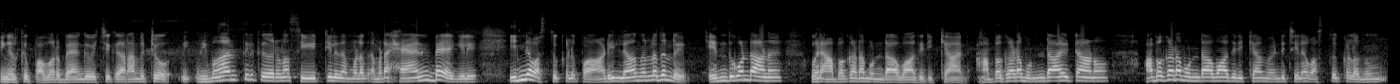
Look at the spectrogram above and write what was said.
നിങ്ങൾക്ക് പവർ ബാങ്ക് വെച്ച് കയറാൻ പറ്റുമോ വിമാനത്തിൽ കയറുന്ന സീറ്റിൽ നമ്മൾ നമ്മുടെ ഹാൻഡ് ബാഗിൽ ഇന്ന വസ്തുക്കൾ പാടില്ല എന്നുള്ളതുണ്ട്. എന്തുകൊണ്ടാണ്? ഒരു അപകടം ഉണ്ടാവാതിരിക്കാൻ. അപകടം ഉണ്ടായിട്ടാണോ? അപകടം ഉണ്ടാവാതിരിക്കാൻ വേണ്ടി ചില വസ്തുക്കളൊന്നും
